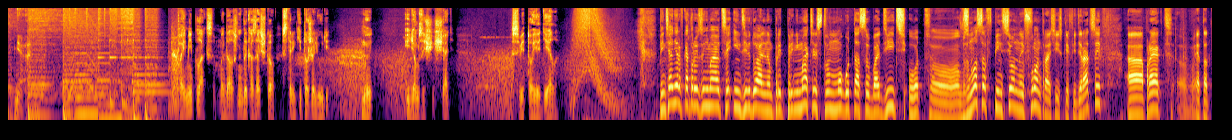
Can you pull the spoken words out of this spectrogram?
дня. Пойми, Плакса, мы должны доказать, что старики тоже люди. Мы идем защищать святое дело. Пенсионеров, которые занимаются индивидуальным предпринимательством, могут освободить от э, взносов в Пенсионный фонд Российской Федерации. А проект э, этот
